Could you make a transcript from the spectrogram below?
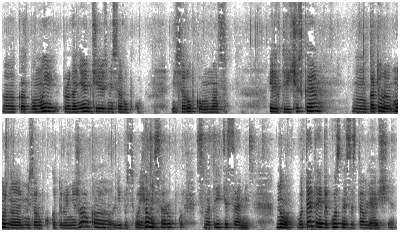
а, как бы мы прогоняем через мясорубку. Мясорубка у нас электрическая которую можно мясорубку, которую не жалко, либо свою мясорубку, смотрите сами. Но вот это, это костная составляющая.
